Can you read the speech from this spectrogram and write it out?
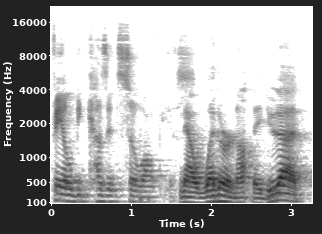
fail because it's so obvious now whether or not they do that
